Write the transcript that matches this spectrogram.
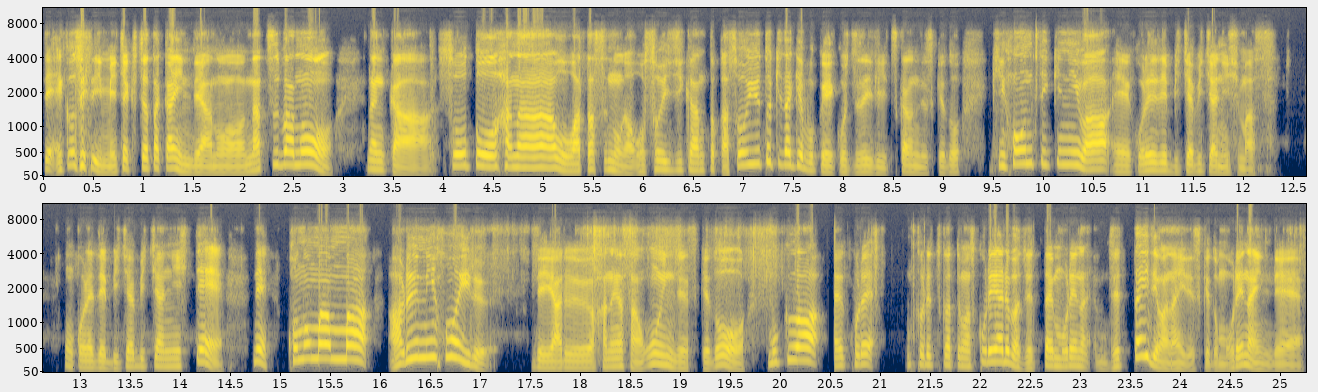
で、エコゼリーめちゃくちゃ高いんで、あの、夏場のなんか、相当花を渡すのが遅い時間とか、そういう時だけ僕エコゼリー使うんですけど、基本的には、えー、これでビチャビチャにします。もうこれでビチャビチャにして、で、このまんまアルミホイルでやる花屋さん多いんですけど、僕は、え、これ、これ使ってます。これやれば絶対漏れない。絶対ではないですけど、漏れないんで、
